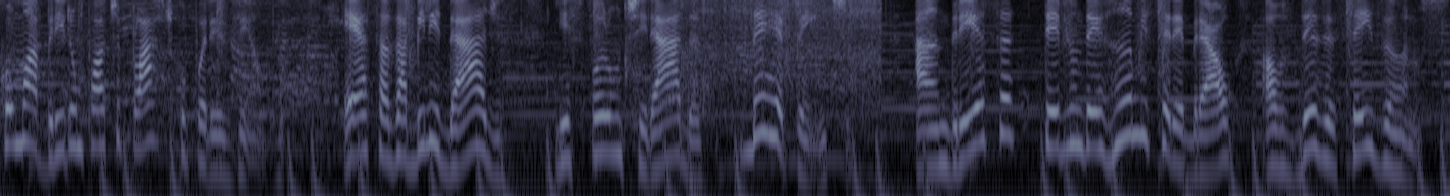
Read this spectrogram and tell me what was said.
como abrir um pote plástico, por exemplo. Essas habilidades lhes foram tiradas de repente. A Andressa teve um derrame cerebral aos 16 anos.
